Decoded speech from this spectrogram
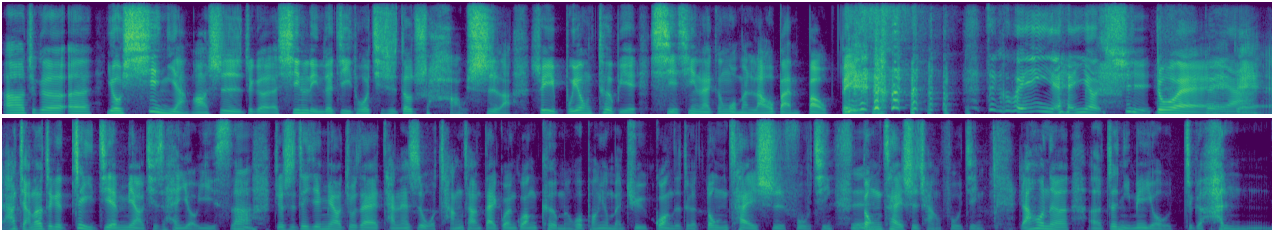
啊，这个呃有信仰啊，是这个心灵的寄托，其实都是好事啦，所以不用特别写信来跟我们老板报备。这个回应也很有趣。对对呀然后讲到这个这间庙，其实很有意思啊，嗯就是这间庙就在台南市，我常常带观光客们或朋友们去逛的这个东菜市附近。东菜市场附近，然后呢，呃，这里面有这个很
